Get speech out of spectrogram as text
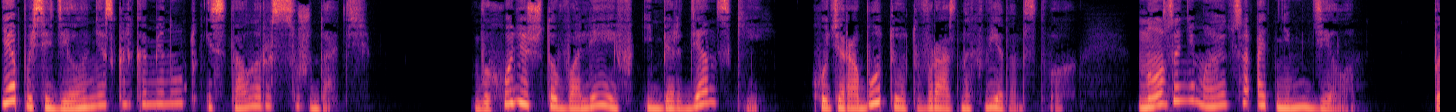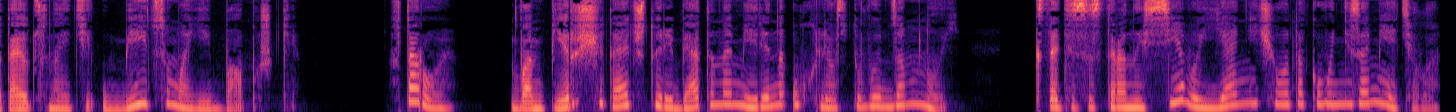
Я посидела несколько минут и стала рассуждать. Выходит, что Валеев и Бердянский, хоть и работают в разных ведомствах, но занимаются одним делом. Пытаются найти убийцу моей бабушки. Второе. Вампир считает, что ребята намеренно ухлёстывают за мной. Кстати, со стороны Севы я ничего такого не заметила.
